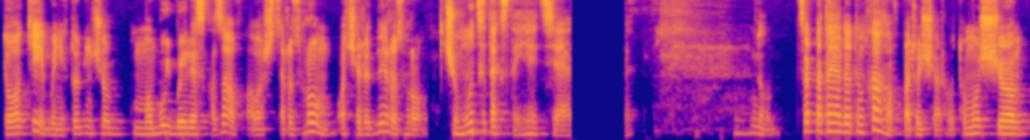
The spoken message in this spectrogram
то окей, бо ніхто б нічого, мабуть, би і не сказав, але ж це розгром, очередний розгром. Чому це так стається? Ну, це питання до Тенхага в першу чергу, тому що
